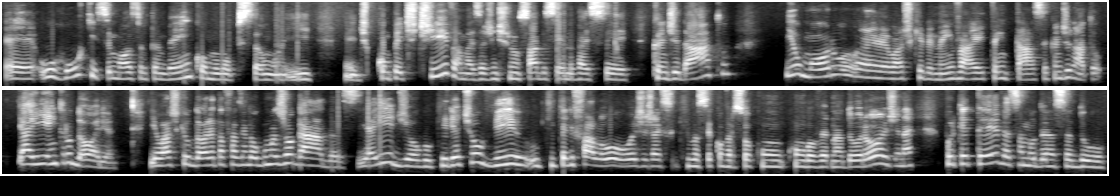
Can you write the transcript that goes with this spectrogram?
é, o Hulk se mostra também como uma opção aí é, de competitiva, mas a gente não sabe se ele vai ser candidato. E o Moro, é, eu acho que ele nem vai tentar ser candidato. E aí entra o Dória. E eu acho que o Dória está fazendo algumas jogadas. E aí, Diogo, queria te ouvir o que, que ele falou hoje, já que você conversou com, com o governador hoje, né? Porque teve essa mudança do,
